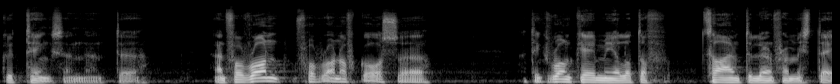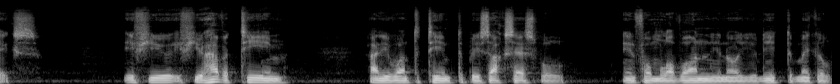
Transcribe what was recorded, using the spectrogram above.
good things. And and uh, and for Ron for Ron of course uh, I think Ron gave me a lot of time to learn from mistakes. If you if you have a team and you want the team to be successful in Formula One, you know you need to make a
